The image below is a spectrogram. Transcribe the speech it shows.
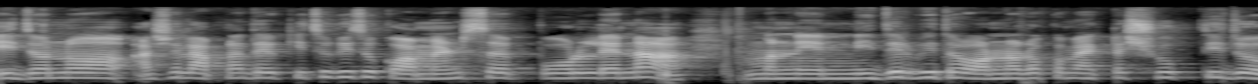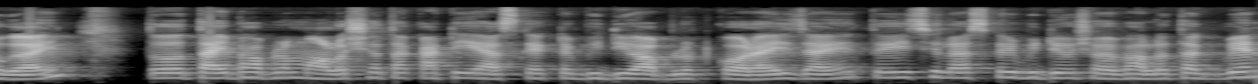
এই জন্য আসলে আপনাদের কিছু কিছু কমেন্টস পড়লে না মানে নিজের ভিতর অন্যরকম একটা শক্তি যোগায়। তো তাই ভাবলাম অলসতা কাটিয়ে আজকে একটা ভিডিও আপলোড করাই যায়। তো এই ছিল আজকের ভিডিও সবাই ভালো থাকবেন।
